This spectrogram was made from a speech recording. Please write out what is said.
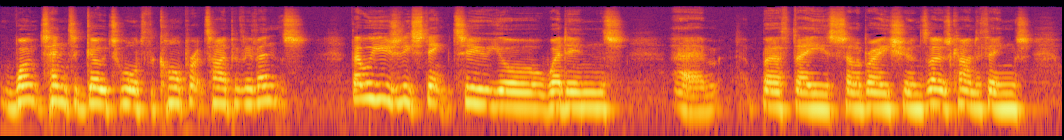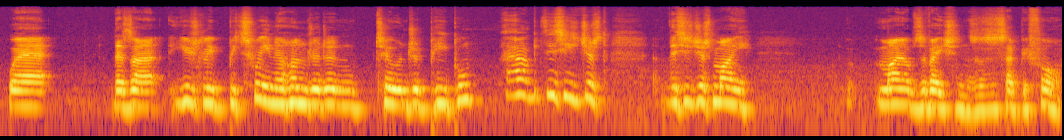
won't tend to go towards the corporate type of events. They will usually stick to your weddings, um, birthdays, celebrations, those kind of things, where there's a usually between 100 and 200 people. Uh, this is just this is just my my observations, as I said before.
